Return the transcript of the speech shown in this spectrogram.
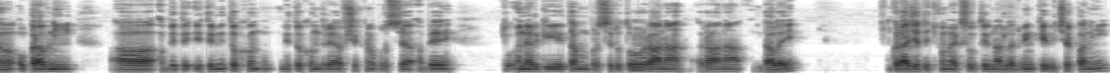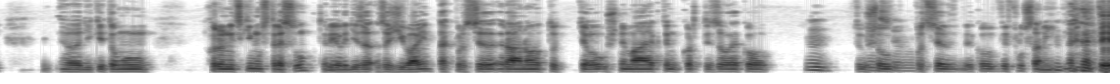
uh, opravný, a aby ty, i ty mitochon, mitochondrie a všechno prostě, aby tu energii tam prostě do toho hmm. rána, rána dali. Akorát, že teď, jak jsou ty nadledvinky vyčerpaný, díky tomu chronickému stresu, který hmm. lidi za, zažívají, tak prostě ráno to tělo už nemá jak ten kortizol jako hmm. Ty už Jasně, jsou no. prostě jako vyflusaný. ty,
